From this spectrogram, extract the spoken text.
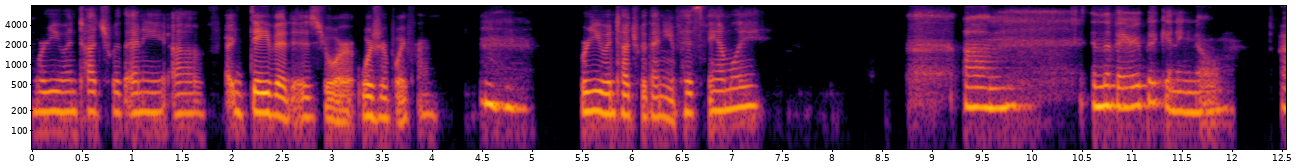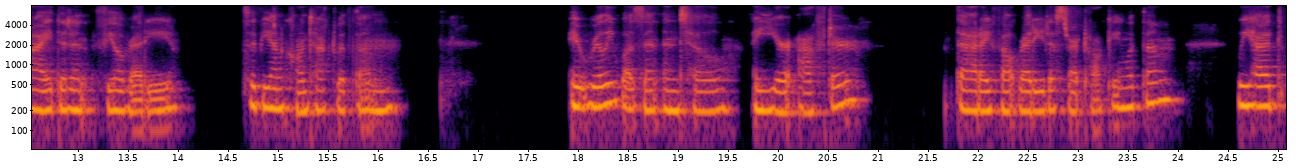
Were you in touch with any of uh, David? Is your was your boyfriend? Mm-hmm. Were you in touch with any of his family? Um, in the very beginning, no. I didn't feel ready to be in contact with them. It really wasn't until a year after that I felt ready to start talking with them. We had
